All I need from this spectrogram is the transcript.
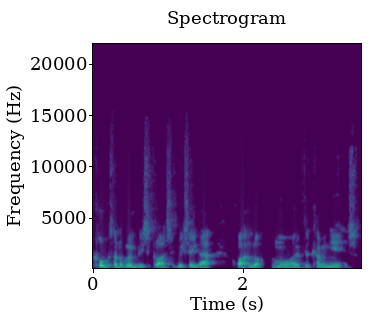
course, and I wouldn't be surprised if we see that quite a lot more over the coming years.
